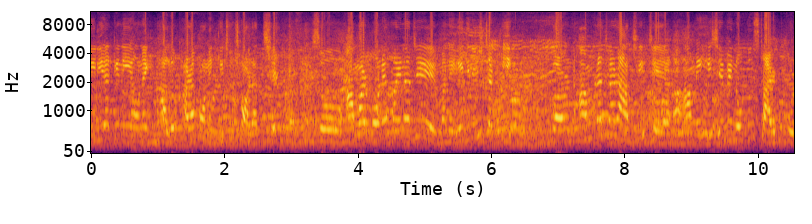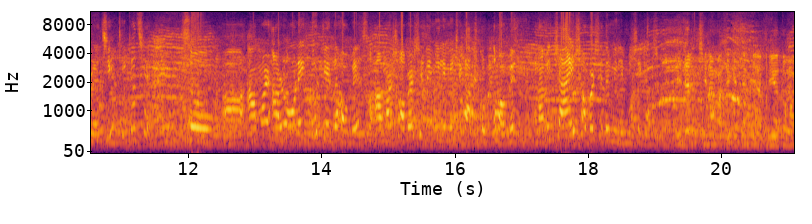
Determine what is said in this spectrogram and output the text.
মিডিয়াকে নিয়ে অনেক ভালো খারাপ অনেক কিছু ছড়াচ্ছে। সো আমার মনে হয় না যে মানে এই জিনিসটা ঠিক। কারণ আমরা যারা আছি যে আমি হিসেবে নতুন স্টার্ট করেছি ঠিক আছে? সো আমার আরও অনেক দূর যেতে হবে। সো আমার সবার সাথে মিলেমিশে কাজ করতে হবে। আর আমি চাই সবার সাথে মিলেমিশে কাজ করতে নিজের সিনেমা দেখেছেন প্রিয়তমা?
